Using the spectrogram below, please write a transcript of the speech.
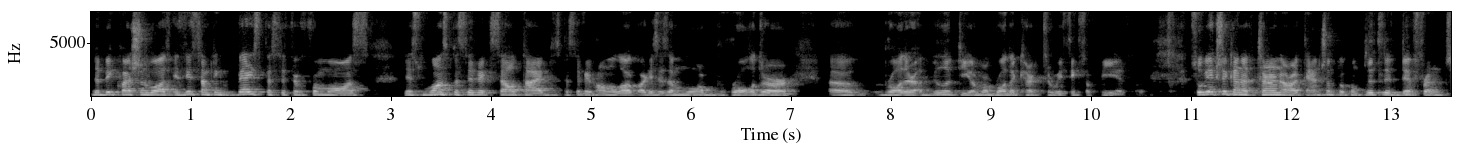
the big question was, is this something very specific for moss, this one specific cell type, the specific homolog, or this is a more broader, uh, broader ability or more broader characteristics of piezo? So we actually kind of turn our attention to a completely different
